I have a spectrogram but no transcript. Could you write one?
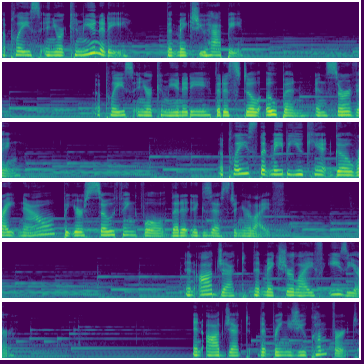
A place in your community that makes you happy, a place in your community that is still open and serving, a place that maybe you can't go right now, but you're so thankful that it exists in your life. An object that makes your life easier. An object that brings you comfort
